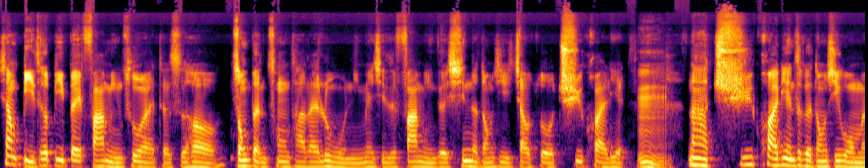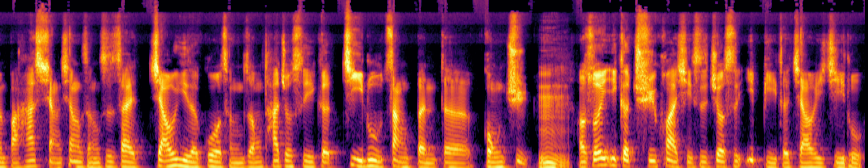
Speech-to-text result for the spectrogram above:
像比特币被发明出来的时候，中本聪他在论文里面其实发明一个新的东西，叫做区块链。嗯，那区块链这个东西，我们把它想象成是在交易的过程中，它就是一个记录账本的工具。嗯，啊，所以一个区块其实就是一笔的交易记录。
